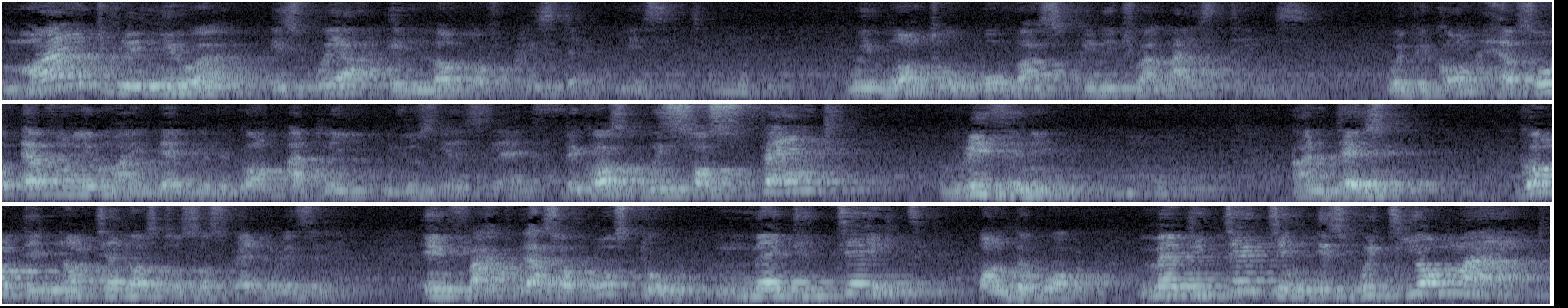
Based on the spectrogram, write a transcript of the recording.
Mind renewal is where a lot of Christians miss it. We want to over spiritualize things. We become so heavenly minded, we become utterly useless Useless. because we suspend reasoning. And there's God did not tell us to suspend reasoning. In fact, we are supposed to meditate on the word. Meditating is with your mind.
